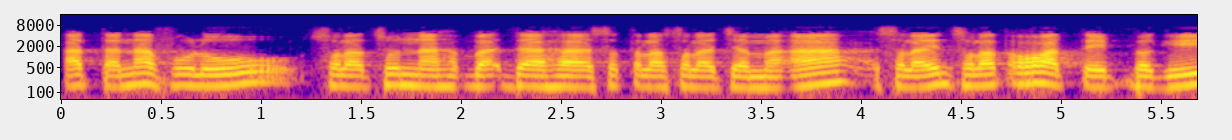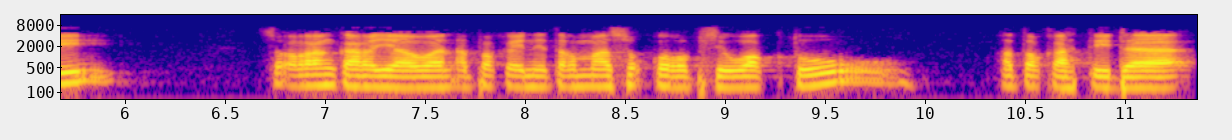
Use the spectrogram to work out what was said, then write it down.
At-tanafulu sholat sunnah ba'daha setelah sholat jamaah selain sholat rawatib bagi seorang karyawan. Apakah ini termasuk korupsi waktu ataukah tidak.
